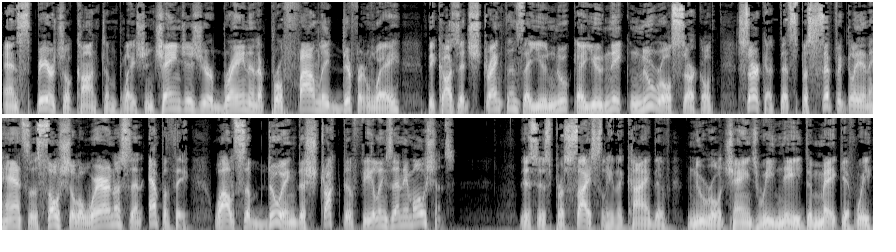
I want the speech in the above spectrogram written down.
And spiritual contemplation changes your brain in a profoundly different way because it strengthens a unique, a unique neural circuit, circuit that specifically enhances social awareness and empathy while subduing destructive feelings and emotions. This is precisely the kind of neural change we need to make if we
